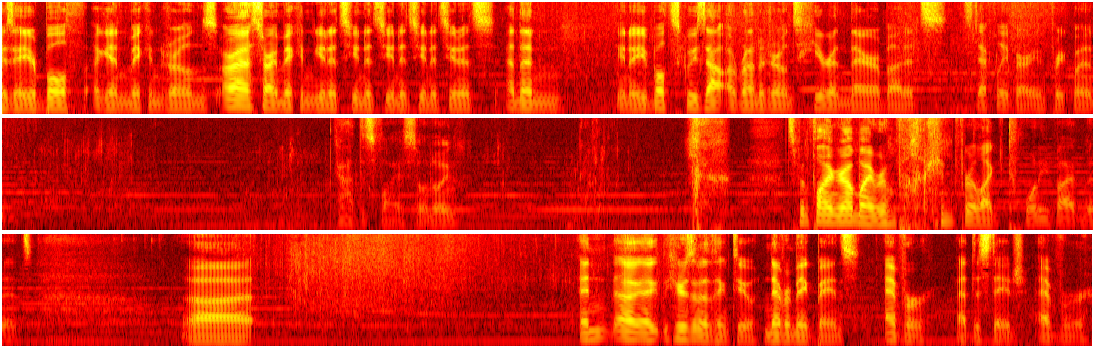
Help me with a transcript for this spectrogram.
Because yeah, you're both again making drones, or uh, sorry, making units, units, units, units, units, and then you know you both squeeze out a round of drones here and there, but it's it's definitely very infrequent. God, this fly is so annoying. it's been flying around my room fucking for like 25 minutes. Uh, and uh, here's another thing too: never make banes ever at this stage, ever.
